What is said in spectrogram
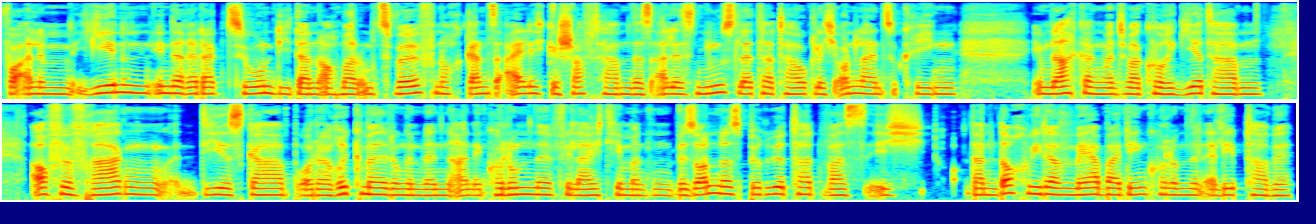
Vor allem jenen in der Redaktion, die dann auch mal um 12 noch ganz eilig geschafft haben, das alles Newsletter-tauglich online zu kriegen. Im Nachgang manchmal korrigiert haben. Auch für Fragen, die es gab oder Rückmeldungen, wenn eine Kolumne vielleicht jemanden besonders berührt hat, was ich dann doch wieder mehr bei den Kolumnen erlebt habe,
